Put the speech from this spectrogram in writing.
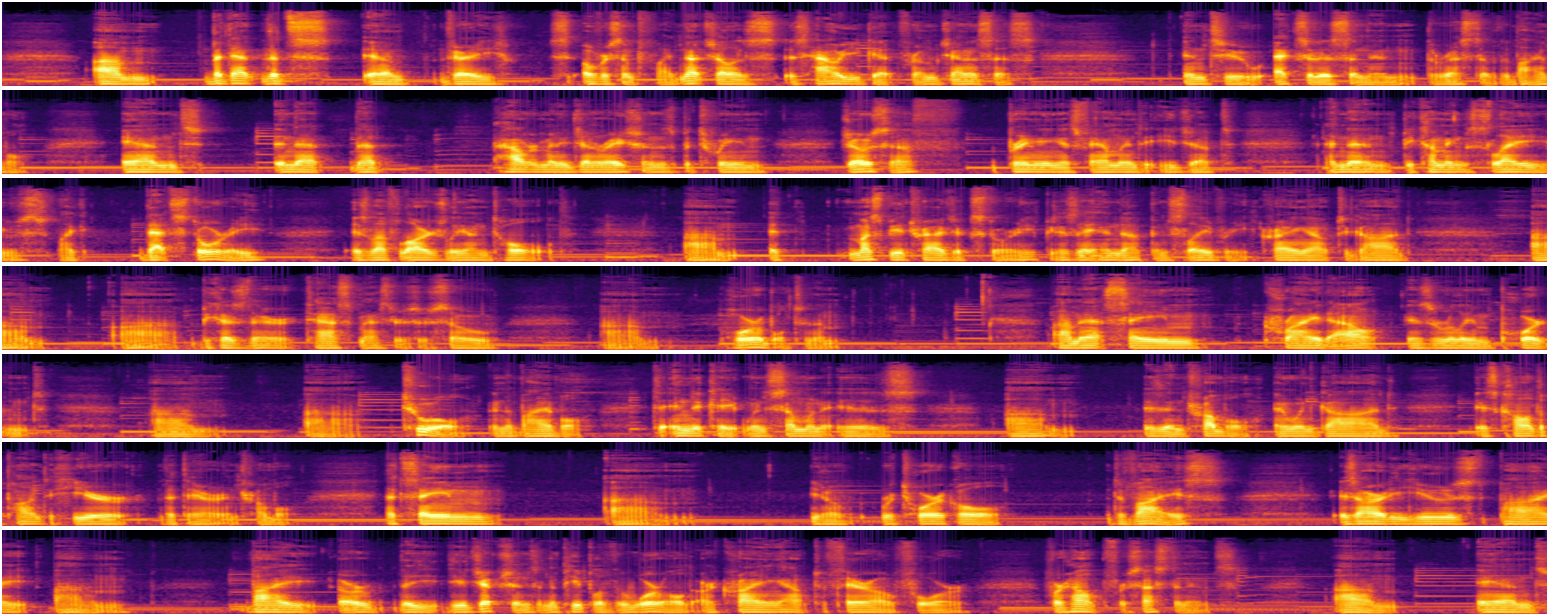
Um, but that that's in a very oversimplified nutshell is, is how you get from Genesis into Exodus and then the rest of the Bible. And in that, that however many generations between Joseph bringing his family into Egypt and then becoming slaves, like that story is left largely untold. Um, it must be a tragic story because they end up in slavery, crying out to God um, uh, because their taskmasters are so um, horrible to them. Um, that same cried out is really important um, uh, tool in the Bible to indicate when someone is um, is in trouble and when God is called upon to hear that they are in trouble. That same, um, you know, rhetorical device is already used by um, by or the, the Egyptians and the people of the world are crying out to Pharaoh for for help for sustenance, um, and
